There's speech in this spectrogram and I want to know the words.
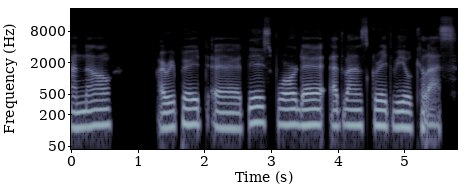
And now I repeat uh, this for the advanced grid view class.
